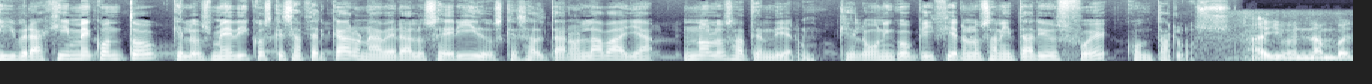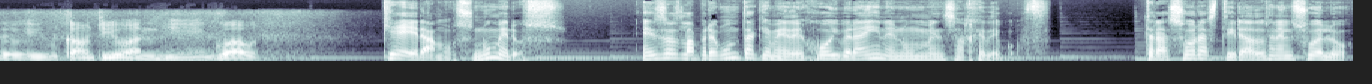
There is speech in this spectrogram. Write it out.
Ibrahim me contó que los médicos que se acercaron a ver a los heridos que saltaron la valla no los atendieron, que lo único que hicieron los sanitarios fue contarlos. ¿Qué éramos? ¿Números? Esa es la pregunta que me dejó Ibrahim en un mensaje de voz. Tras horas tirados en el suelo,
